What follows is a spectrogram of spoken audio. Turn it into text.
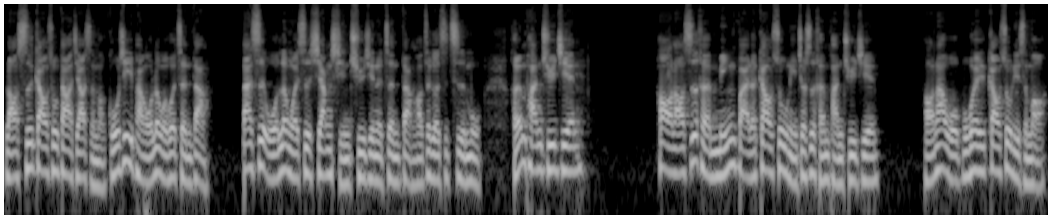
老师告诉大家什么？国际盘我认为会震荡，但是我认为是箱型区间的震荡。好，这个是字幕，横盘区间。好，老师很明白的告诉你，就是横盘区间。好，那我不会告诉你什么。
